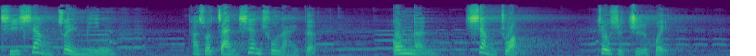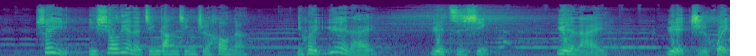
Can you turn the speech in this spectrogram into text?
其相最明，它所展现出来的功能相状，就是智慧。所以，你修炼了《金刚经》之后呢，你会越来越自信，越来。越智慧，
